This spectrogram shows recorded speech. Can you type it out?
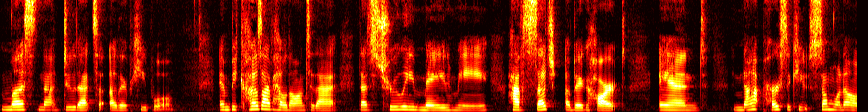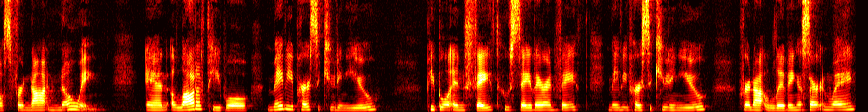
must not do that to other people. And because I've held on to that, that's truly made me have such a big heart and not persecute someone else for not knowing. And a lot of people may be persecuting you. People in faith who say they're in faith may be persecuting you for not living a certain way.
